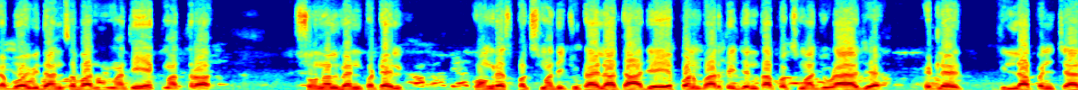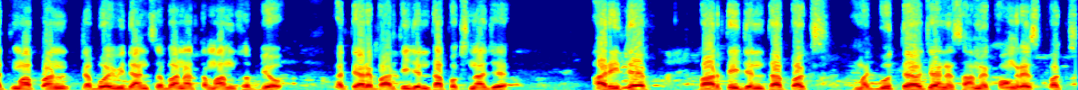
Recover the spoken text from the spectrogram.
ડભોઈ વિધાનસભામાંથી એકમાત્ર સોનલબેન પટેલ કોંગ્રેસ પક્ષમાંથી ચૂંટાયેલા હતા. આજે એ પણ ભારતીય જનતા પક્ષમાં જોડાયા છે. એટલે જિલ્લા પંચાયતમાં પણ ડભોઈ વિધાનસભાના તમામ સભ્યો અત્યારે ભારતીય જનતા પક્ષના છે. આ રીતે ભારતીય જનતા પક્ષ મજબૂત થયો છે અને સામે કોંગ્રેસ પક્ષ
